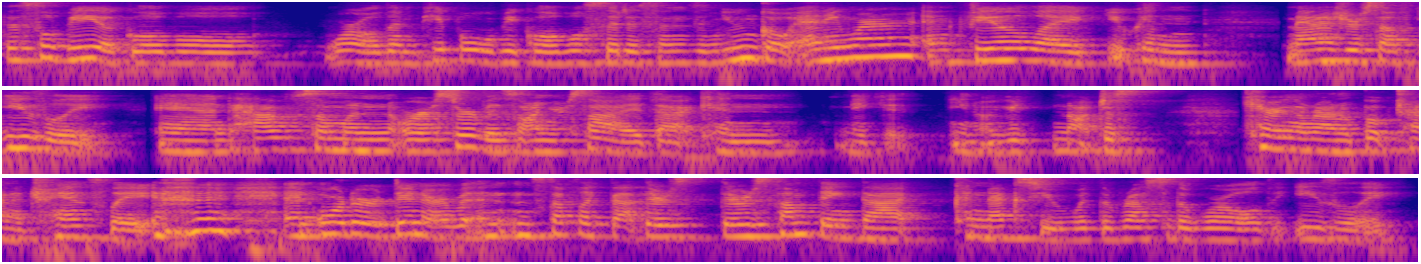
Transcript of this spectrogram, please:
this will be a global world and people will be global citizens and you can go anywhere and feel like you can manage yourself easily and have someone or a service on your side that can make it, you know, you're not just carrying around a book trying to translate and order dinner and, and stuff like that. There's there's something that connects you with the rest of the world easily.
